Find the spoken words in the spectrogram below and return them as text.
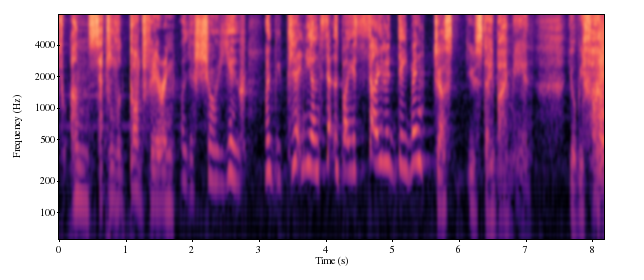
To unsettle the God fearing. I assure you, I'd be plenty unsettled by a silent demon. Just you stay by me and you'll be fine.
